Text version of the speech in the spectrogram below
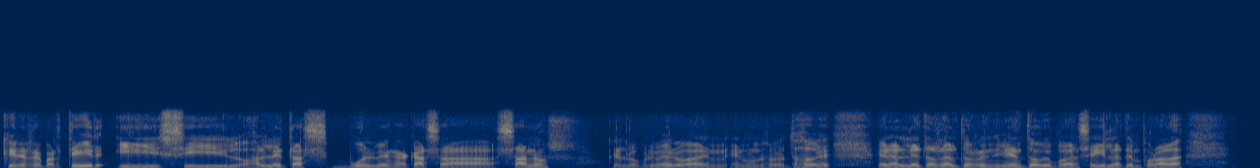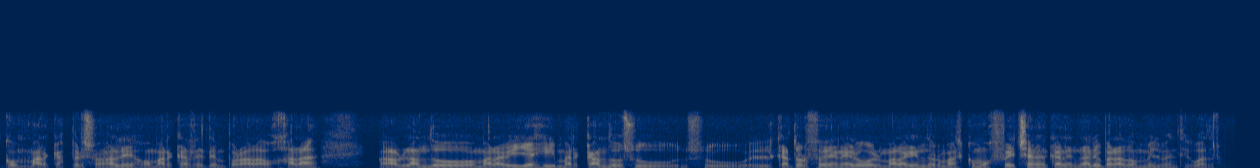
quiere repartir y si los atletas vuelven a casa sanos, que es lo primero en, uno, sobre todo en atletas de alto rendimiento que puedan seguir la temporada con marcas personales o marcas de temporada, ojalá, hablando maravillas y marcando su, el 14 de enero el Málaga Indoor Más como fecha en el calendario para 2024.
